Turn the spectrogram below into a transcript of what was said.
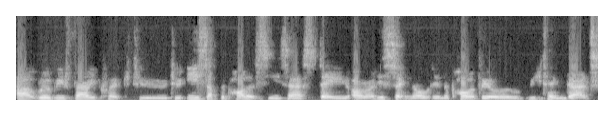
uh, will be very quick to, to ease up the policies as they already signaled in the Politburo meeting that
